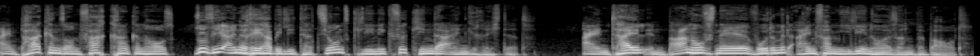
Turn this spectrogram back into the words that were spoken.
ein Parkinson-Fachkrankenhaus sowie eine Rehabilitationsklinik für Kinder eingerichtet. Ein Teil in Bahnhofsnähe wurde mit Einfamilienhäusern bebaut.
